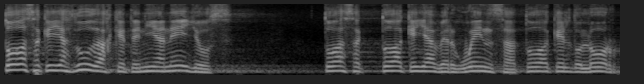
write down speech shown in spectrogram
Todas aquellas dudas que tenían ellos, toda, toda aquella vergüenza, todo aquel dolor,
